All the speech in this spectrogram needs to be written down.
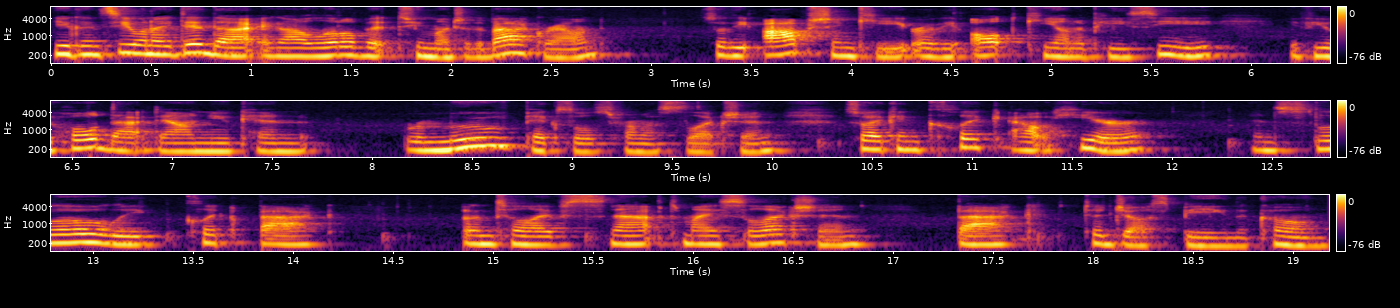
You can see when I did that, I got a little bit too much of the background. So the Option key or the Alt key on a PC, if you hold that down, you can remove pixels from a selection. So I can click out here and slowly click back until I've snapped my selection back to just being the cone.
